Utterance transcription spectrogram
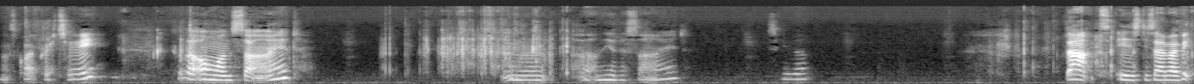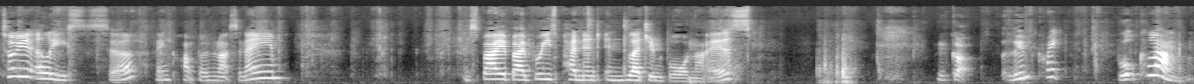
That's quite pretty. Put that on one side. And then that on the other side. See that? That is designed by Victoria Elisa. I think I can't pronounce the name. Inspired by Bree's Pendant in Legendborn, that is. We've got Illumicrate Book Lamp.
